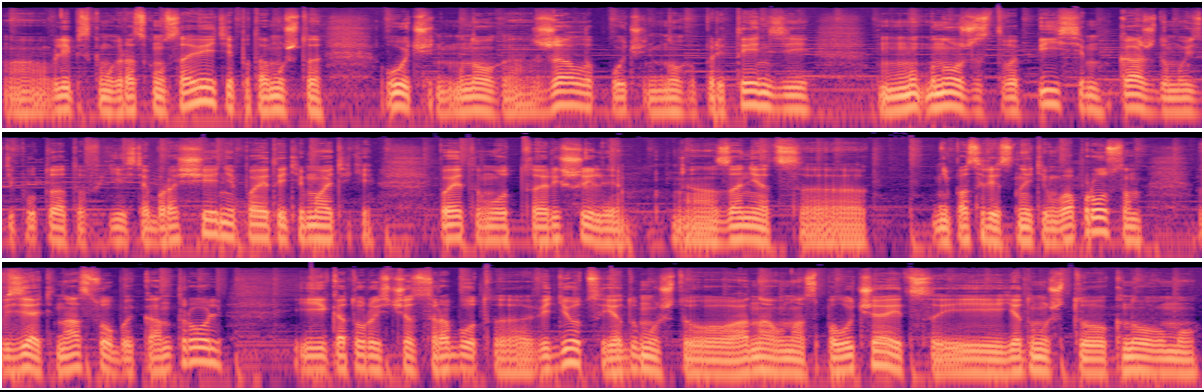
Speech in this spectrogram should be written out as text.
а, в Липецком городском совете, потому что очень много жалоб, очень много претензий, множество писем. Каждому из депутатов есть обращение по этой тематике. Поэтому вот решили заняться непосредственно этим вопросом, взять на особый контроль и которая сейчас работа ведется, я думаю, что она у нас получается, и я думаю, что к новому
